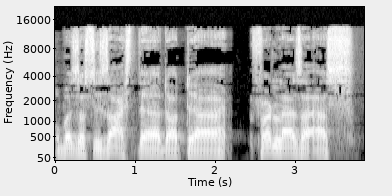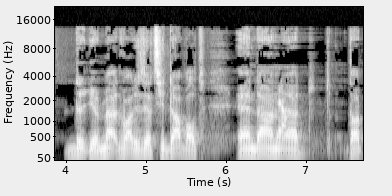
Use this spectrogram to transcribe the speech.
aber du sagst, der, dort der Fertilizer ist, you war das jetzt gedoppelt, und dann, Ja. äh, dort,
